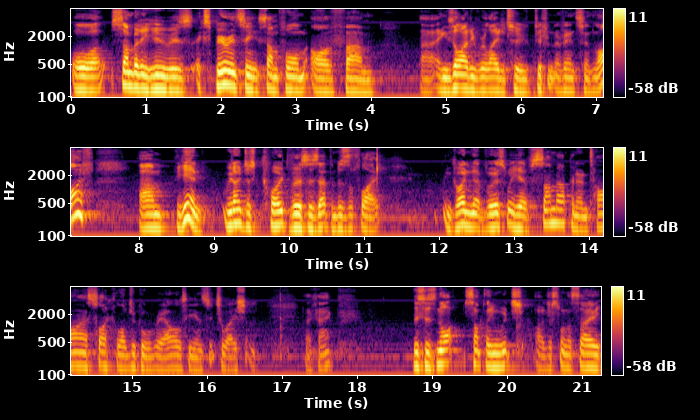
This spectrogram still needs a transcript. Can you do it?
or somebody who is experiencing some form of um, uh, anxiety related to different events in life. Um, again, we don't just quote verses at them as if like, in quoting that verse, we have summed up an entire psychological reality and situation. Okay? This is not something which I just want to say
